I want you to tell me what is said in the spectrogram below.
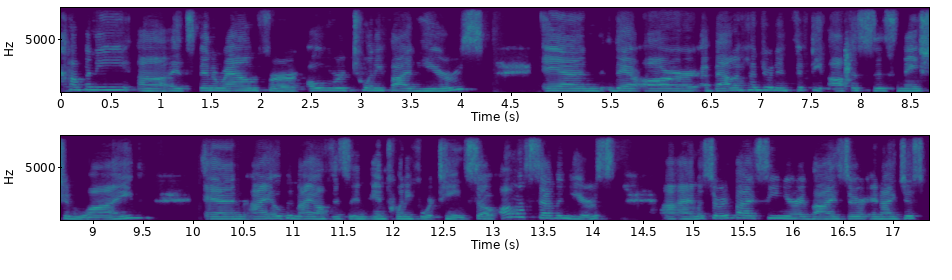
company. Uh, it's been around for over 25 years. And there are about 150 offices nationwide. And I opened my office in, in 2014. So almost seven years. Uh, I'm a certified senior advisor, and I just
